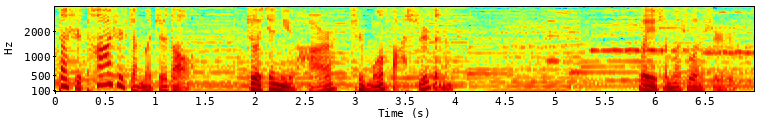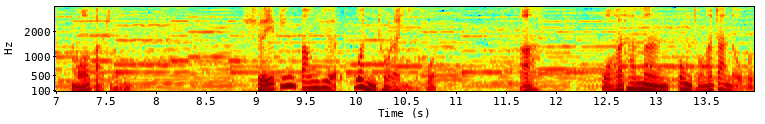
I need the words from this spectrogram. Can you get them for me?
但是他是怎么知道这些女孩是魔法师的呢？为什么说是魔法阵营的？水兵帮月问出了疑惑。啊，我和他们共同的战斗过。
